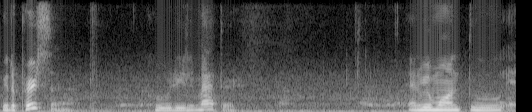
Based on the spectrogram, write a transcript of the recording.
with a person who really matter. And we want to eh,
